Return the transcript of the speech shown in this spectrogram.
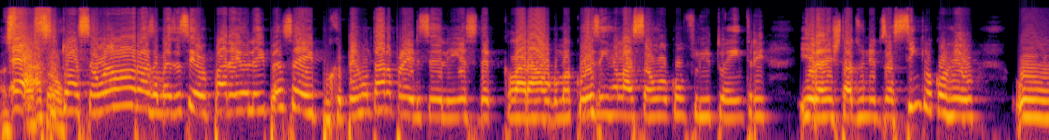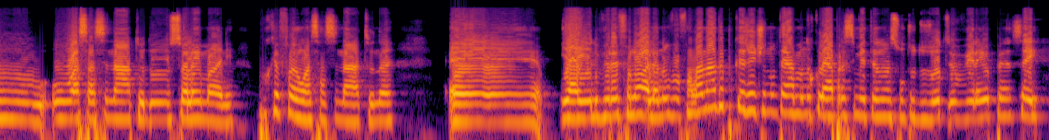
A É, a situação. situação é horrorosa, mas assim, eu parei, olhei e pensei, porque perguntaram pra ele se ele ia se declarar alguma coisa em relação ao conflito entre Irã e Estados Unidos assim que ocorreu o, o assassinato do Soleimani. Porque foi um assassinato, né? É, E aí ele virou e falou: Olha, não vou falar nada porque a gente não tem arma nuclear pra se meter no assunto dos outros. Eu virei e pensei,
